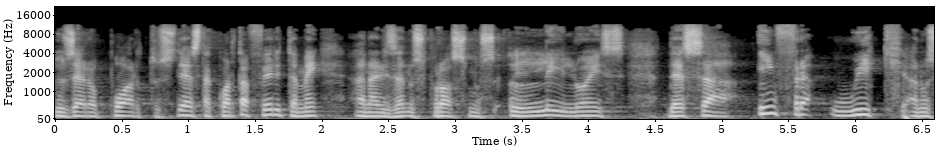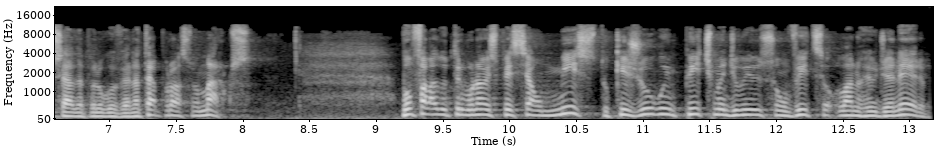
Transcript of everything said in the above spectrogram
dos aeroportos desta quarta-feira e também analisando os próximos leilões dessa Infra Week anunciada pelo governo. Até a próxima, Marcos. Vamos falar do Tribunal Especial Misto que julga o impeachment de Wilson Witzel lá no Rio de Janeiro.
